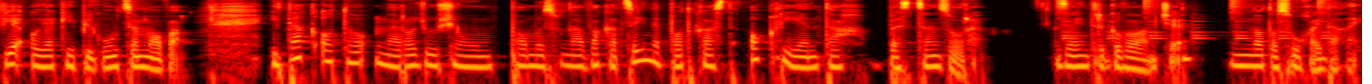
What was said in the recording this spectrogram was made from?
wie o jakiej pigułce mowa. I tak oto narodził się pomysł na wakacyjny podcast o klientach bez cenzury. Zaintrygowałam Cię? No to słuchaj dalej.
